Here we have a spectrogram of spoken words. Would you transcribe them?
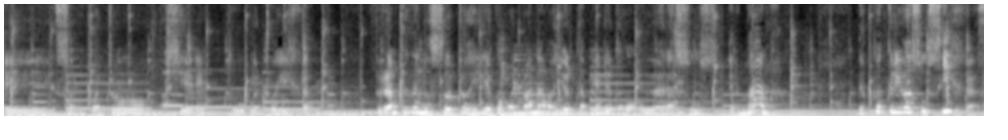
eh, somos cuatro mujeres, tuvo cuatro hijas, pero antes de nosotros, ella como hermana mayor también le tocó cuidar a sus hermanas. Después crió a sus hijas.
